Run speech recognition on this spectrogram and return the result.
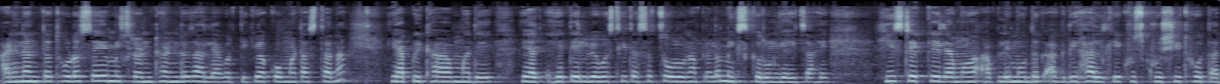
आणि नंतर थोडंसं मिश्रण थंड झाल्यावरती किंवा कोमट असताना या पिठामध्ये हे हे तेल व्यवस्थित असं चोळून आपल्याला मिक्स करून घ्यायचं आहे. ही स्टेप केल्यामुळं आपले मोदक अगदी हलके खुसखुशीत होतात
